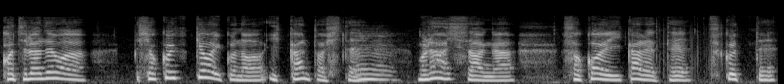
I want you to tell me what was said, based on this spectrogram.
こちらでは食育教育の一環として、うん、村橋さんがそこへ行かれて作って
